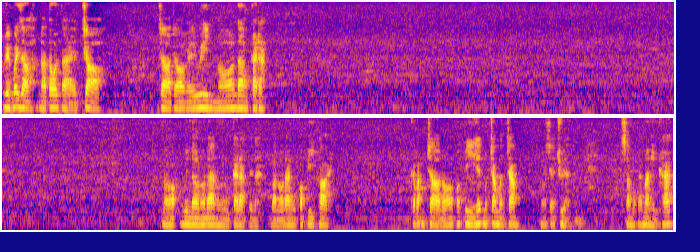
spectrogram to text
việc bây giờ là tôi phải chờ chờ cho cái win nó đang cài đặt. Đó Windows nó đang cài đặt đây này, và nó đang copy file. Các bạn chờ nó copy hết 100% nó sẽ chuyển sang một cái màn hình khác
